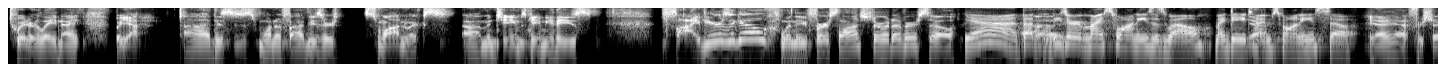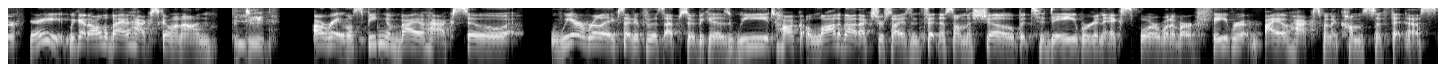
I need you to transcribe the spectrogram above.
Twitter late night. But yeah, uh, this is one of five. These are Swanwicks. Um, and James gave me these five years ago when they first launched or whatever. So yeah, that uh, these are my Swannies as well, my daytime yeah. Swannies. So yeah, yeah, for sure. Great. We got all the biohacks going on. Indeed. All right. Well, speaking of biohacks, so we are really excited for this episode because we talk a lot about exercise and fitness on the show. But today we're going to explore one of our favorite biohacks when it comes to fitness,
